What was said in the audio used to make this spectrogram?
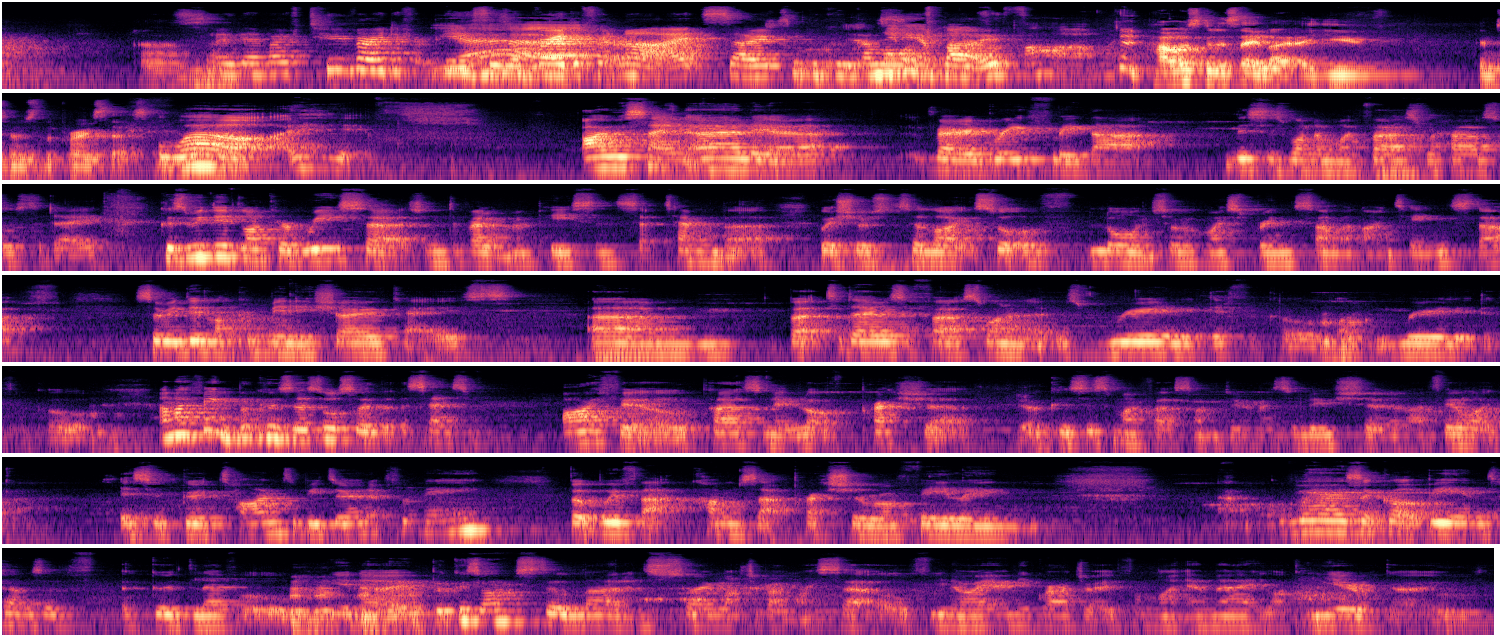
Um, So they're both two very different pieces Yeah. on very different nights, so people can come Nearly watch a month both. apart. I was going to say, like, are you in terms of the process? Well, I, I was saying earlier, very briefly, that this is one of my first rehearsals today because we did like a research and development piece in September, which was to like sort of launch some of my spring summer 19 stuff. So we did like a mini showcase. Um, but today was the first one, and it was really difficult, like really difficult. And I think because there's also a sense of, I feel personally, a lot of pressure Yeah. because this is my first time doing resolution, and I feel like it's a good time to be doing it for me. But with that comes that pressure of feeling where has it got to be in terms of a good level, Mhm, you know? mhm. Because I'm still learning so much about myself. You know, I only graduated from my MA like a year ago, Mm.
